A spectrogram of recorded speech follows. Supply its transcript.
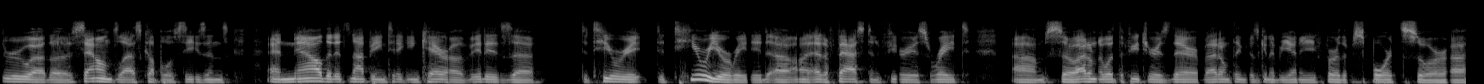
through uh, the Sounds last couple of seasons. And now that it's not being taken care of, it is uh, deteriorate deteriorated uh, at a fast and furious rate. Um, so I don't know what the future is there, but I don't think there's going to be any further sports or uh,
